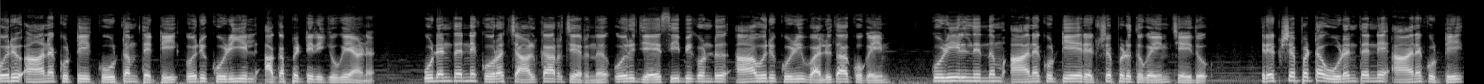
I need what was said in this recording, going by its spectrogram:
ഒരു ആനക്കുട്ടി കൂട്ടം തെറ്റി ഒരു കുഴിയിൽ അകപ്പെട്ടിരിക്കുകയാണ്. ഉടൻ തന്നെ കുറച്ചാൾക്കാർ ചേർന്ന് ഒരു ജെ കൊണ്ട് ആ ഒരു കുഴി വലുതാക്കുകയും കുഴിയിൽ നിന്നും ആനക്കുട്ടിയെ രക്ഷപ്പെടുത്തുകയും ചെയ്തു. രക്ഷപ്പെട്ട ഉടൻ തന്നെ ആനക്കുട്ടി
